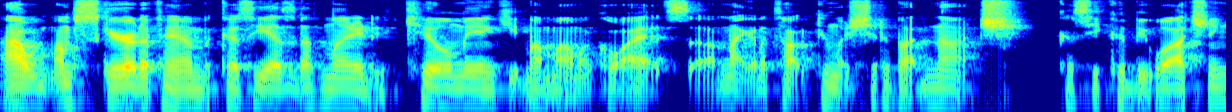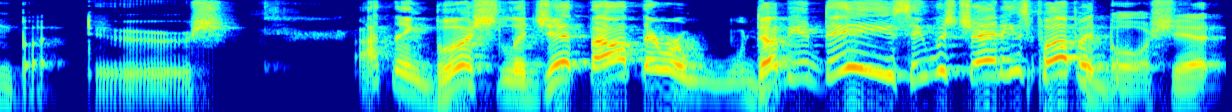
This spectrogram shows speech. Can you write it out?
I, I'm scared of him because he has enough money to kill me and keep my mama quiet. So I'm not gonna talk too much shit about Notch because he could be watching. But douche. I think Bush legit thought there were WMDs. He was Chinese puppet bullshit.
